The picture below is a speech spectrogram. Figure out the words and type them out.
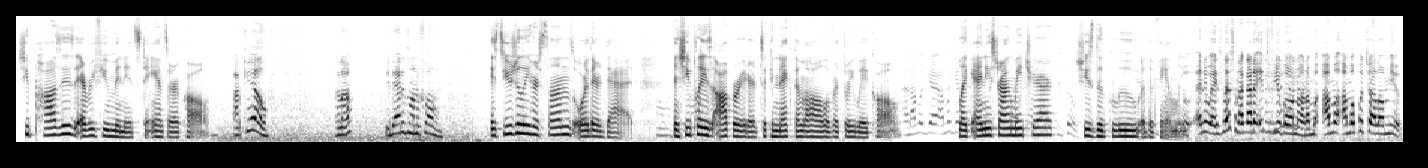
she pauses every few minutes to answer a call. Akil, hello? Your dad is on the phone. It's usually her sons or their dad, and she plays operator to connect them all over three way call. Like any strong matriarch, she's the glue of the family. Anyways, listen, I got an interview going on. I'm, I'm, I'm gonna put y'all on mute.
